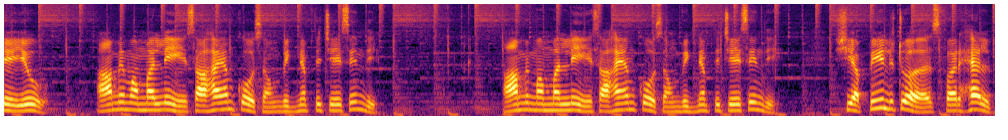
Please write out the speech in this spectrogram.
చేయు ఆమె మమ్మల్ని సహాయం కోసం విజ్ఞప్తి చేసింది. ఆమె మమ్మల్ని సహాయం కోసం విజ్ఞప్తి చేసింది. She appealed to us for help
